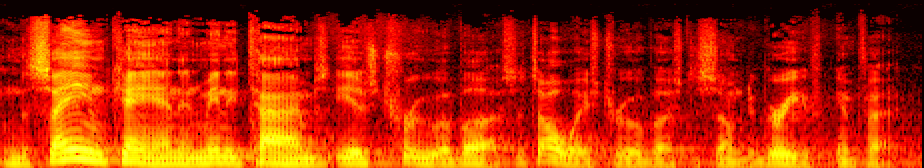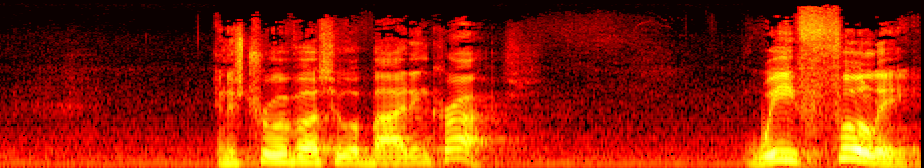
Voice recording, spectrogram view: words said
And the same can, and many times is true of us. It's always true of us to some degree, in fact. And it's true of us who abide in Christ we fully,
